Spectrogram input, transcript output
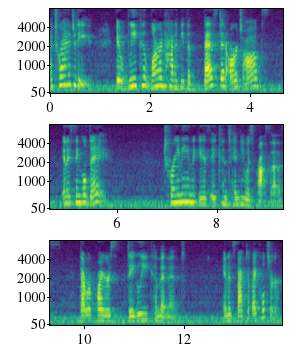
a tragedy, if we could learn how to be the best at our jobs in a single day. Training is a continuous process that requires daily commitment, and it's backed up by culture.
